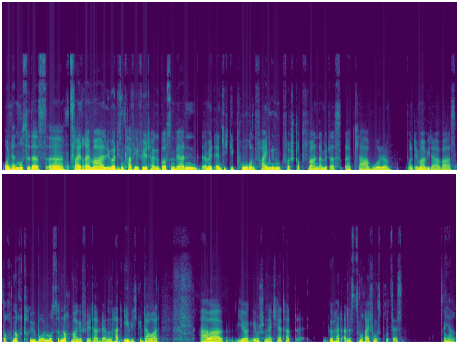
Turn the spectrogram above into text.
Und dann musste das äh, zwei, dreimal über diesen Kaffeefilter gegossen werden, damit endlich die Poren fein genug verstopft waren, damit das äh, klar wurde. Und immer wieder war es doch noch trübe und musste nochmal gefiltert werden und hat ewig gedauert. Aber wie Jörg eben schon erklärt hat, gehört alles zum Reifungsprozess. Ja.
